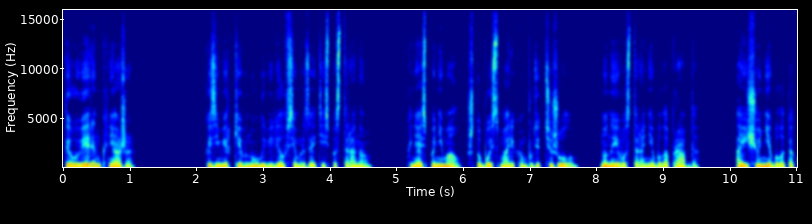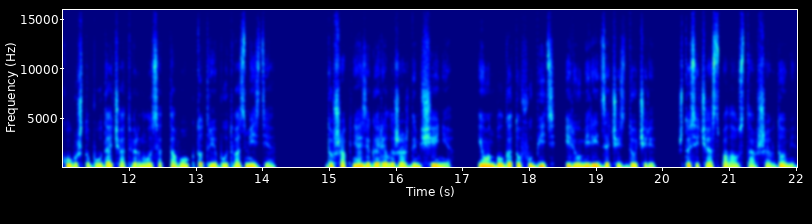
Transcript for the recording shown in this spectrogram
«Ты уверен, княже?» Казимир кивнул и велел всем разойтись по сторонам. Князь понимал, что бой с Мариком будет тяжелым, но на его стороне была правда. А еще не было такого, чтобы удача отвернулась от того, кто требует возмездия. Душа князя горела жаждой мщения, и он был готов убить или умереть за честь дочери, что сейчас спала уставшая в доме.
